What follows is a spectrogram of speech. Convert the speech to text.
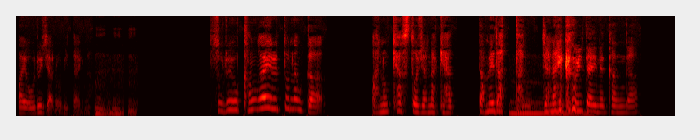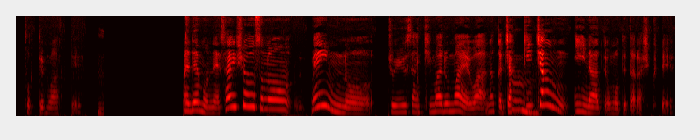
ぱいおるじゃろみたいな。うんうんうん。それを考えるとなんかあのキャストじゃなきゃダメだったんじゃないかみたいな感がとってもあって。うんあでもね最初そのメインの女優さん決まる前はなんかジャッキー・チャンいいなって思ってたらしくて、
